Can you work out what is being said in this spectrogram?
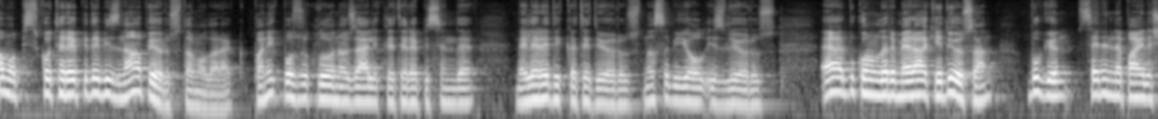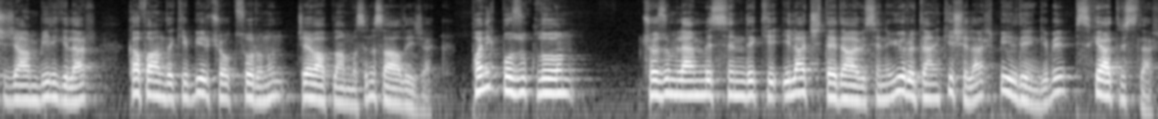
Ama psikoterapide biz ne yapıyoruz tam olarak? Panik bozukluğun özellikle terapisinde nelere dikkat ediyoruz? Nasıl bir yol izliyoruz? Eğer bu konuları merak ediyorsan bugün seninle paylaşacağım bilgiler kafandaki birçok sorunun cevaplanmasını sağlayacak. Panik bozukluğun çözümlenmesindeki ilaç tedavisini yürüten kişiler bildiğin gibi psikiyatristler.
